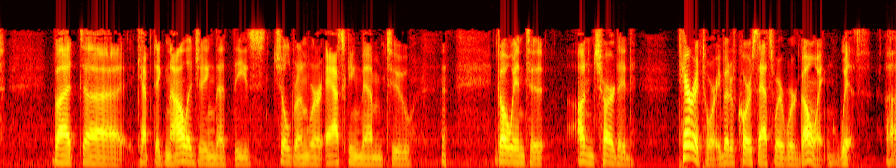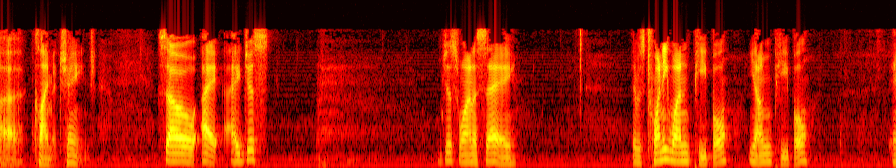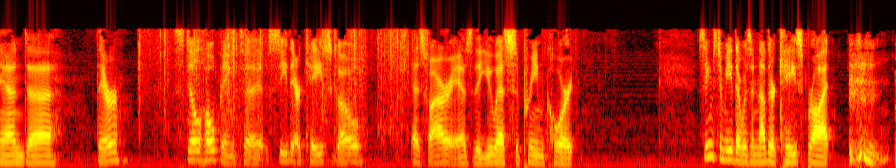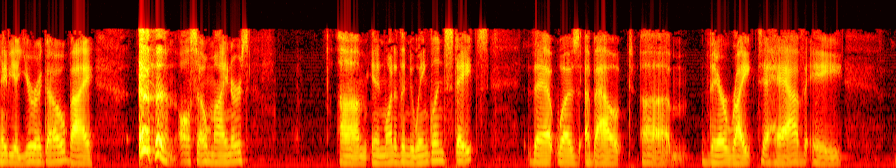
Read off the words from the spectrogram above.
but uh, kept acknowledging that these children were asking them to go into uncharted territory. But of course, that's where we're going with uh, climate change. So I I just just want to say there was 21 people, young people, and uh, they're still hoping to see their case go as far as the U.S. Supreme Court Seems to me there was another case brought maybe a year ago by also minors um, in one of the New England states that was about um, their right to have a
